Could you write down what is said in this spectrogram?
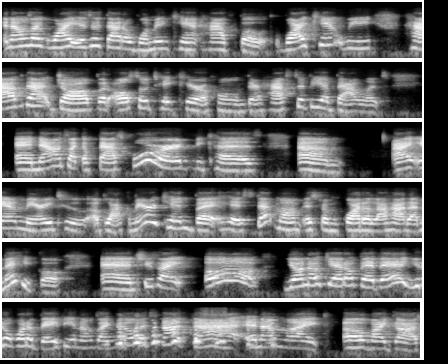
And I was like, why is it that a woman can't have both? Why can't we have that job, but also take care of home? There has to be a balance. And now it's like a fast forward because um, I am married to a Black American, but his stepmom is from Guadalajara, Mexico. And she's like, Oh, yo no quiero bebé. You don't want a baby. And I was like, No, it's not that. and I'm like, Oh my gosh.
